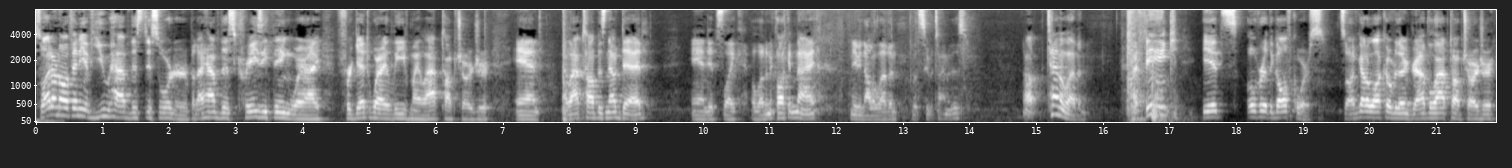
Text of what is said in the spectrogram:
So I don't know if any of you have this disorder, but I have this crazy thing where I forget where I leave my laptop charger, and my laptop is now dead, and it's like 11 o'clock at night. Maybe not 11. Let's see what time it is. Oh, 10, 11. I think it's over at the golf course. So I've got to walk over there and grab the laptop charger.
